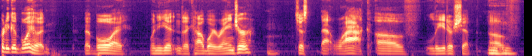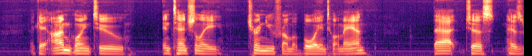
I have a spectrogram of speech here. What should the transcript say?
pretty good boyhood, but boy, when you get into the Cowboy Ranger, just that lack of leadership of okay i'm going to intentionally turn you from a boy into a man that just has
